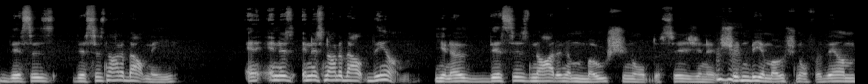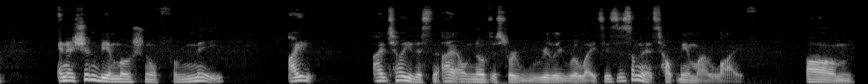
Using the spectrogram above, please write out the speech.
this is this is not about me. And, and, it's, and it's not about them. You know this is not an emotional decision. It shouldn't be emotional for them and it shouldn't be emotional for me. I i tell you this i don't know if this story really relates. This is something that's helped me in my life. Um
